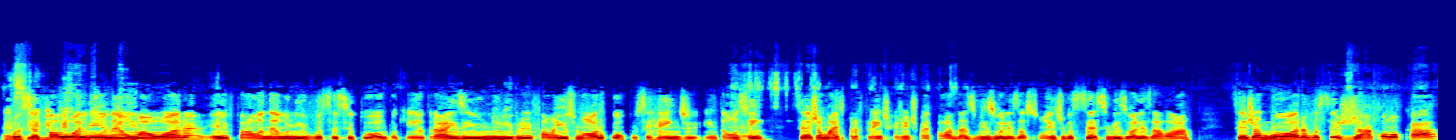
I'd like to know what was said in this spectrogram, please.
Você SM falou ali, né? Aqui... Uma hora, ele fala, né, no livro, você citou um pouquinho atrás, e no livro ele fala isso, uma hora o corpo se rende. Então, assim, é. seja mais para frente que a gente vai falar das visualizações, de você se visualizar lá, seja uhum. agora você já colocar,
